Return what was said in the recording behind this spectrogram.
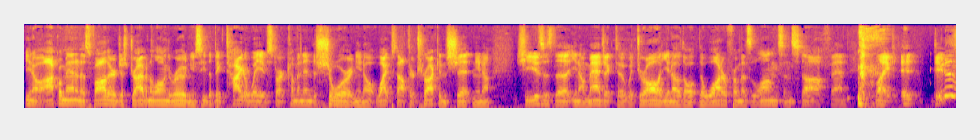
you know Aquaman and his father are just driving along the road, and you see the big tidal waves start coming into shore, and you know it wipes out their truck and shit, and you know she uses the you know magic to withdraw you know the the water from his lungs and stuff, and like it. Dude, is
